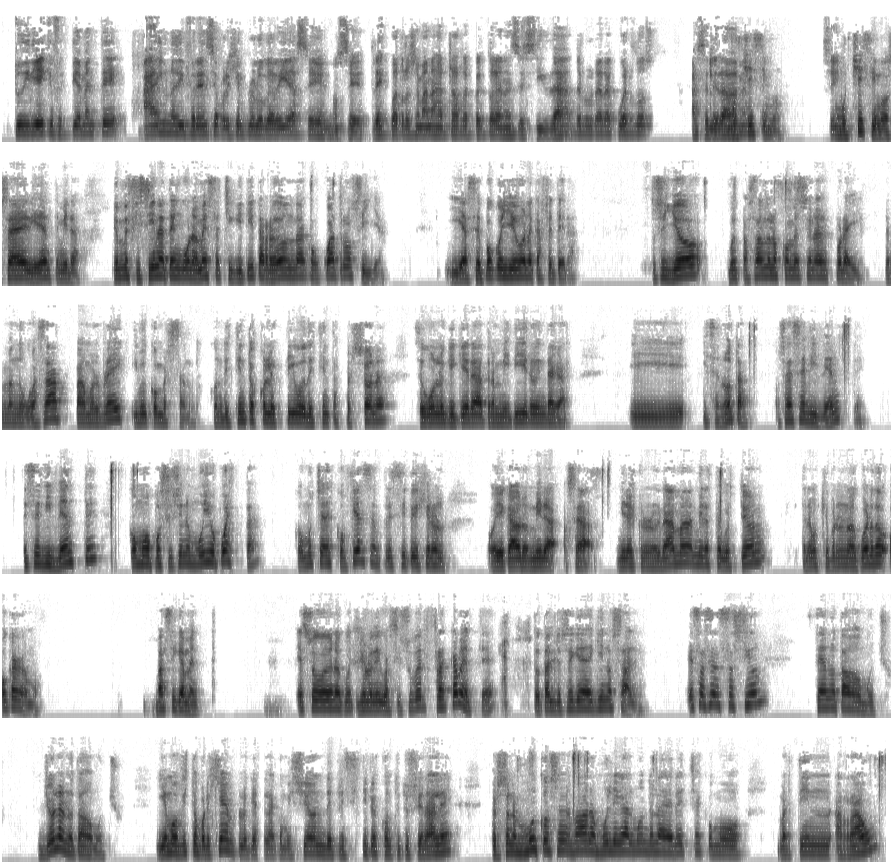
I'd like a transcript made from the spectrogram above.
Tú dirías que efectivamente hay una diferencia, por ejemplo, lo que había hace, no sé, tres, cuatro semanas atrás respecto a la necesidad de lograr acuerdos acelerados. Muchísimo, muchísimo, o sea, es evidente. Mira, Yo en mi oficina tengo una mesa chiquitita, redonda, con cuatro sillas. Y hace poco llego a una cafetera. Entonces yo voy pasando los convencionales por ahí. Les mando un WhatsApp, vamos al break y voy conversando con distintos colectivos, distintas personas, según lo que quiera transmitir o indagar. Y, y se nota, o sea, es evidente. Es evidente como posiciones muy opuestas, con mucha desconfianza, en principio dijeron, oye cabrón, mira, o sea, mira el cronograma, mira esta cuestión, tenemos que ponernos de acuerdo o cagamos. Básicamente. Eso yo lo digo así, súper francamente. ¿eh? Total, yo sé que de aquí no sale. Esa sensación se ha notado mucho. Yo la he notado mucho. Y hemos visto, por ejemplo, que en la Comisión de Principios Constitucionales, personas muy conservadoras, muy legal al mundo de la derecha, como Martín Arrau,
